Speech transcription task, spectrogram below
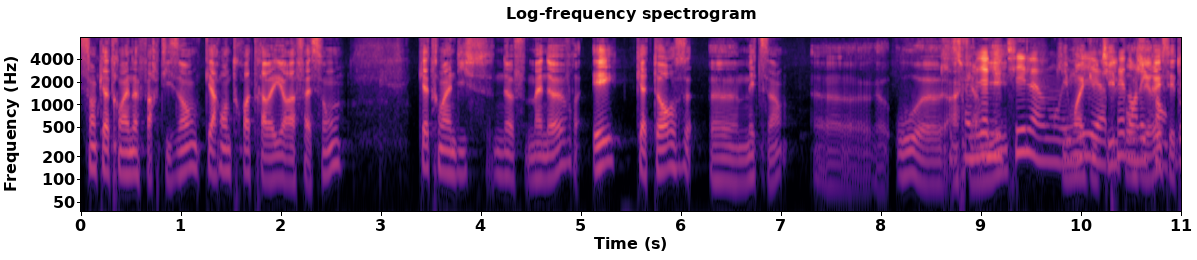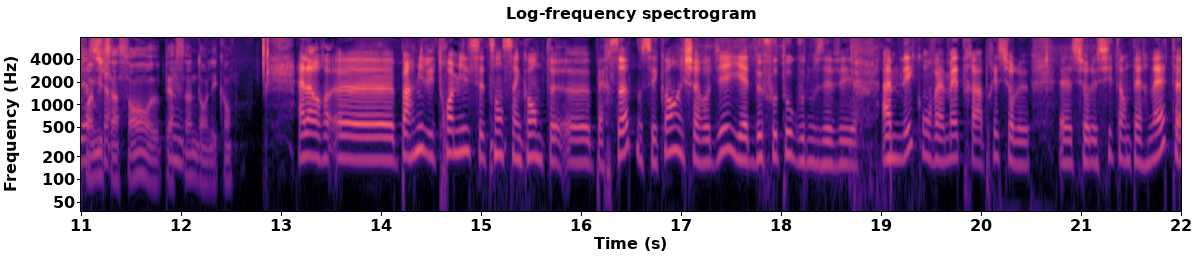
189 artisans, 43 travailleurs à façon, 99 manœuvres et 14 médecins. ou infirmiers qui vont être utiles pour gérer ces 3500 personnes dans les camps. Alors, euh, parmi les 3750 euh, personnes dans ces camps, Richard Rodier, il y a deux photos que vous nous avez amenées, qu'on va mettre après sur le, euh, sur le site internet.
